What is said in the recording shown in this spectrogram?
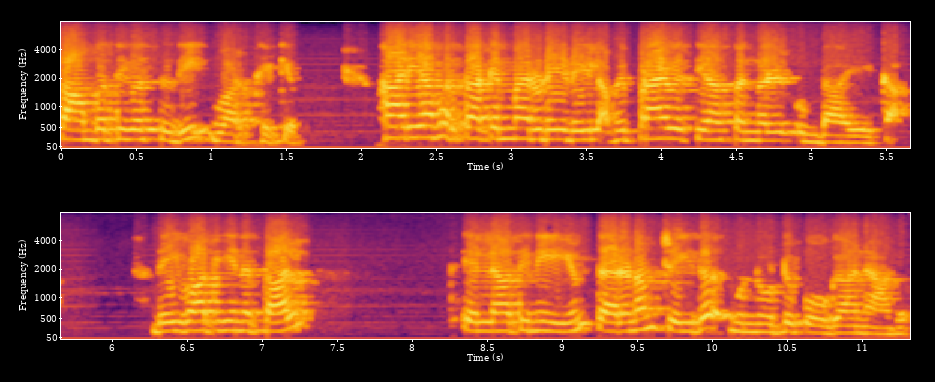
സാമ്പത്തിക സ്ഥിതി വർദ്ധിക്കും. ഭാര്യ ഭർത്താക്കന്മാരുടെ ഇടയിൽ അഭിപ്രായ വ്യത്യാസങ്ങൾ ഉണ്ടായേക്കാം. ദൈവാധീനത്താൽ എല്ലാത്തിനെയും തരണം ചെയ്ത് മുന്നോട്ടു പോകാനാകും.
